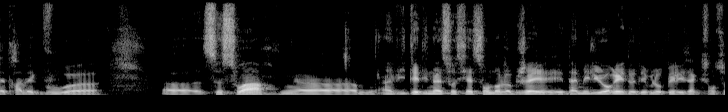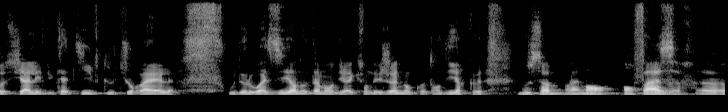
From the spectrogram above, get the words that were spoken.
d'être avec vous euh, ce soir, euh, invité d'une association dont l'objet est d'améliorer, de développer les actions sociales, éducatives, culturelles ou de loisirs, notamment en direction des jeunes. Donc autant dire que nous sommes vraiment en phase euh,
